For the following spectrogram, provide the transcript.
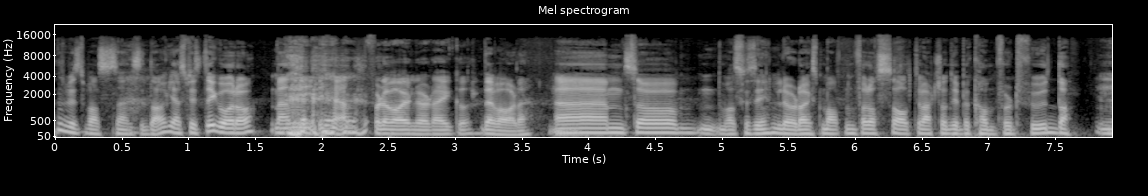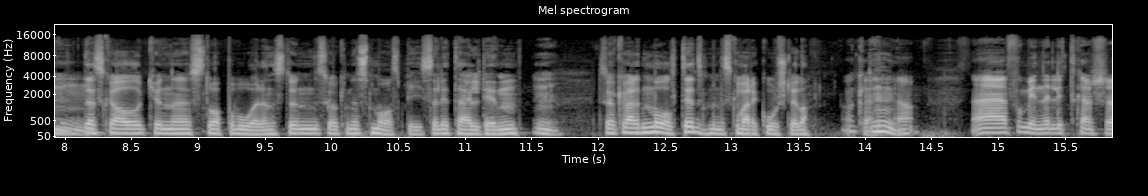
Jeg spiste pasta senest i dag. Jeg spiste i går òg, men ja, for det var jo lørdag i går. Det var det. Um, så hva skal jeg si, lørdagsmaten for oss har alltid vært sånn type comfort food. da. Mm. Det skal kunne stå på bordet en stund, du skal kunne småspise litt hele tiden. Mm. Det skal ikke være et måltid, men det skal være koselig. da. Ok, Mm. ja. Jeg forbinder litt kanskje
